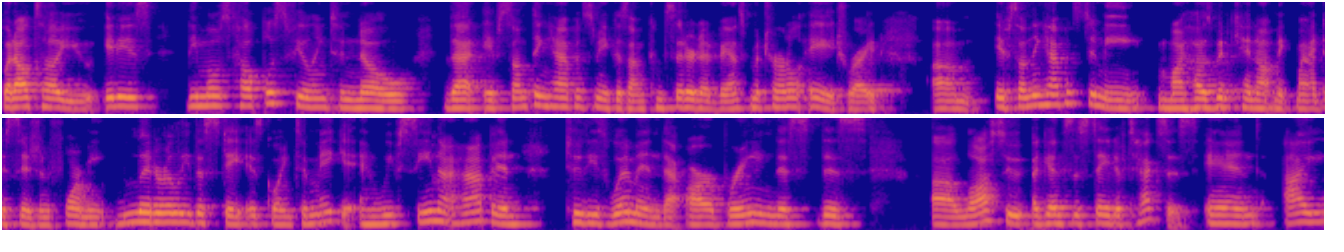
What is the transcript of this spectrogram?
but I'll tell you, it is the most helpless feeling to know that if something happens to me because I'm considered advanced maternal age, right? Um, if something happens to me, my husband cannot make my decision for me. Literally, the state is going to make it, and we've seen that happen to these women that are bringing this this uh, lawsuit against the state of Texas. And I,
